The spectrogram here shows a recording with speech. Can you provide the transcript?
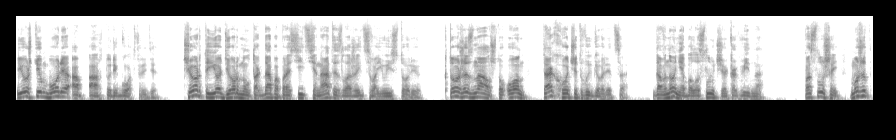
и уж тем более об Артуре Готфриде. Черт ее дернул тогда попросить Сенат изложить свою историю. Кто же знал, что он так хочет выговориться? Давно не было случая, как видно. Послушай, может,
